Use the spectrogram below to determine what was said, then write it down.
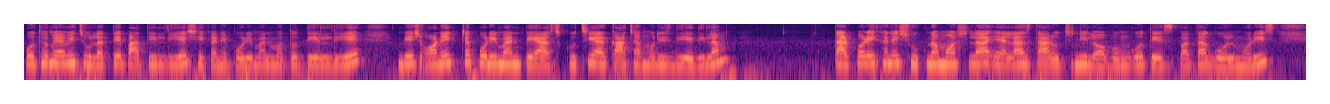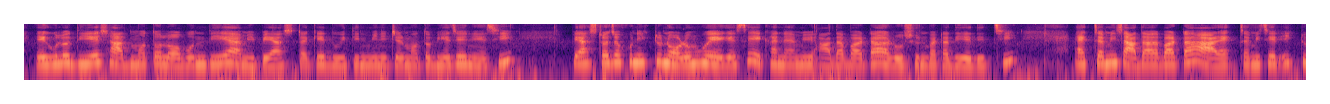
প্রথমে আমি চুলাতে পাতিল দিয়ে, সেখানে পরিমাণ মতো তেল দিয়ে, বেশ অনেকটা পরিমাণ পেঁয়াজ কুচি আর কাঁচামরিচ দিয়ে দিলাম। তারপরে এখানে শুকনো মশলা, এলাচ, দারুচিনি, লবঙ্গ, তেজপাতা, গোলমরিচ, এগুলো দিয়ে স্বাদ মতো লবণ দিয়ে আমি পেঁয়াজটাকে দুই তিন মিনিটের মতো ভেজে নিয়েছি। পেঁয়াজটা যখন একটু নরম হয়ে গেছে, এখানে আমি আদা বাটা আর রসুন বাটা দিয়ে দিচ্ছি। এক চামচ আদা বাটা আর এক চামচের একটু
